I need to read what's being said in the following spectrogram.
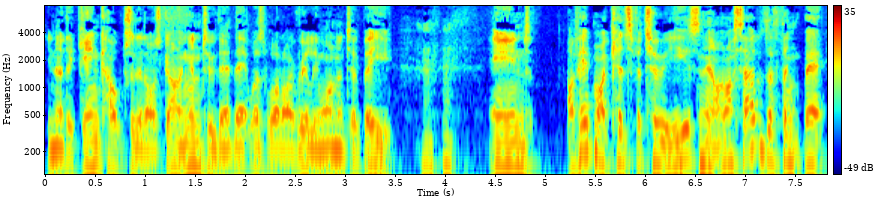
you know, the gang culture that I was going into, that that was what I really wanted to be. and I've had my kids for two years now, and I started to think back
